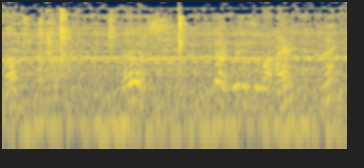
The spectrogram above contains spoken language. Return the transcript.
好好没问要有规律是来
